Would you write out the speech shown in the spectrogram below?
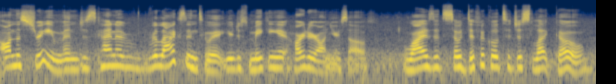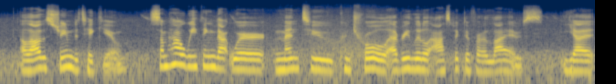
on the stream and just kind of relax into it. You're just making it harder on yourself. Why is it so difficult to just let go? Allow the stream to take you. Somehow we think that we're meant to control every little aspect of our lives, yet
